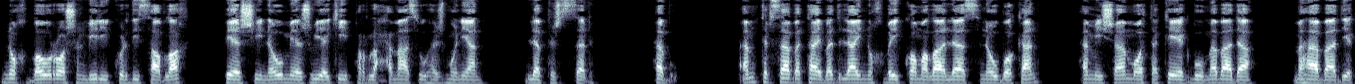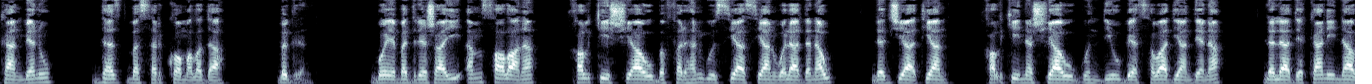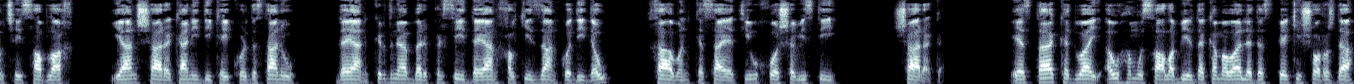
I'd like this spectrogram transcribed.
نوخبە و ڕۆشنبیری کوردی سابڵاخ پێشینە و مێژوویەکی پڕ لە حەماس و هەژموونیان لە پشت سەر هەبوو. ئەم ترسە بە تایبەت لای نوخبەی کۆمەڵە لە سنە و بۆکان هەمیشە مۆتەکەیەک بوو مەبادا مەهابادیەکان بێن و دەست بەسەر کۆمەڵەدا بگرن. بۆیە بە درێژایی ئەم ساڵانە خەڵکی شیاو و بە فەرهەنگ و سیاسیان وەلادەنا و لە جیاتیان خەڵکی نەشیاو و گوندی و بێسەوادیان دێنا لە لادێکانی ناوچەی سابڵاخ یان شارەکانی دیکەی کوردستان و دەیانکردنە بەرپرسی دەیان خەڵکی زانکۆ دیدە و خاوەن کەسایەتی و خۆشەویستی شارەکە. ئێستا کە دوای ئەو هەموو ساڵە بیر دەکەمەوە لە دەستپێکی شۆڕشدا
